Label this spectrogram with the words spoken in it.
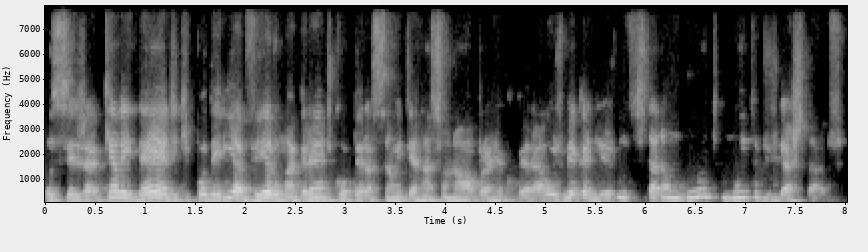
Ou seja, aquela ideia de que poderia haver uma grande cooperação internacional para recuperar, os mecanismos estarão muito, muito desgastados.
